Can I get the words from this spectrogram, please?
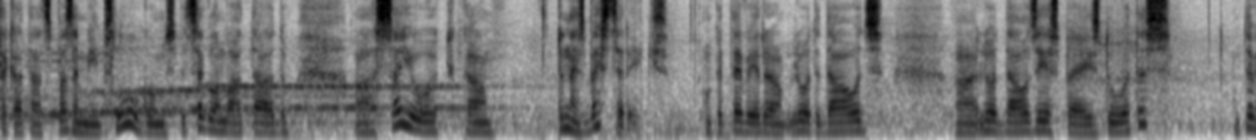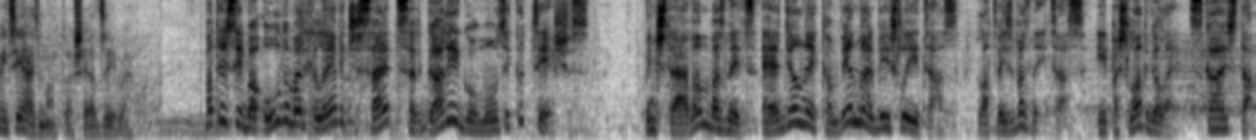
tā kā tāds pazemības lūgums, bet saglabāt tādu sajūtu, ka tu neesi bezcerīgs un ka tev ir ļoti daudz, ļoti daudz iespējas dotas, un tev viņas jāizmanto šajā dzīvē. Patiesībā Ulda Marhelēviča saites ar garīgo mūziku ciešas. Viņš tēvam, baznīcas ērģelniekam, vienmēr bijis līdzās Latvijas baznīcās, īpaši Latgalē, Skaistā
